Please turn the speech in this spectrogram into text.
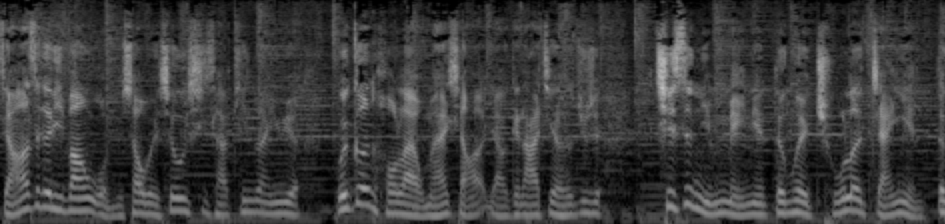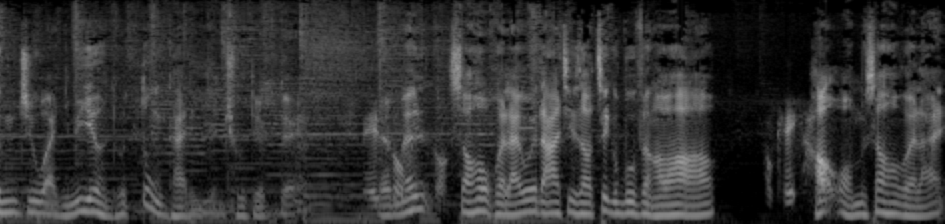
讲到这个地方，我们稍微休息一下，听段音乐。回过头来，我们还想要要跟大家介绍，就是其实你们每一年灯会除了展演灯之外，你们也有很多动态的演出，对不对？没错。我们稍后回来为大家介绍这个部分，好不好？好，我们稍后回来。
